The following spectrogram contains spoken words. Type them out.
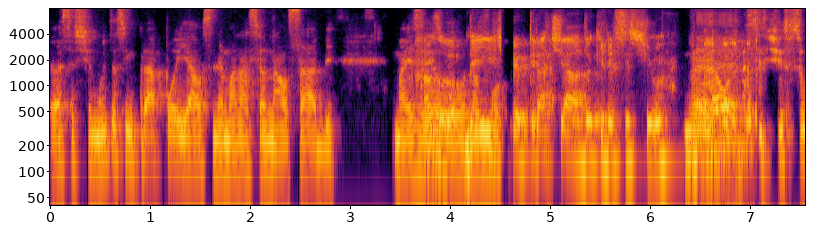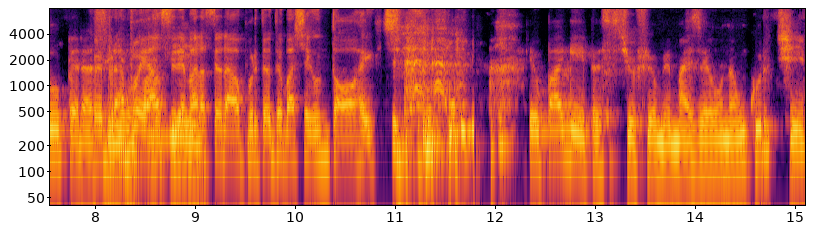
eu assisti muito assim pra apoiar o cinema nacional, sabe? Mas eu Arrasou. não, Bem pirateado que ele assistiu. não, eu assisti super, Foi assim. pra eu apoiar o cinema nacional, portanto eu baixei um torrent. Eu paguei pra assistir o filme, mas eu não curti.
